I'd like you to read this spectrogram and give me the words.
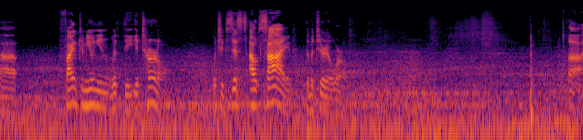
uh, find communion with the eternal, which exists outside the material world. Uh,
